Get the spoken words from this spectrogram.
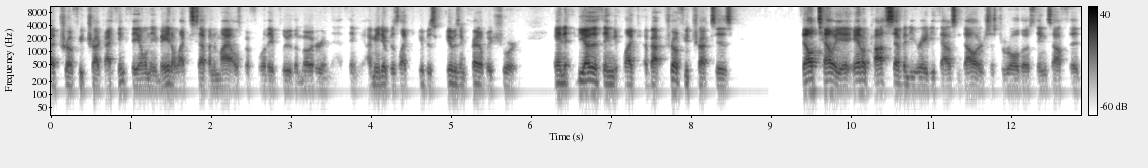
a trophy truck. I think they only made it like seven miles before they blew the motor in that thing. I mean, it was like it was it was incredibly short. And the other thing like about trophy trucks is they'll tell you it'll cost seventy or eighty thousand dollars just to roll those things off the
